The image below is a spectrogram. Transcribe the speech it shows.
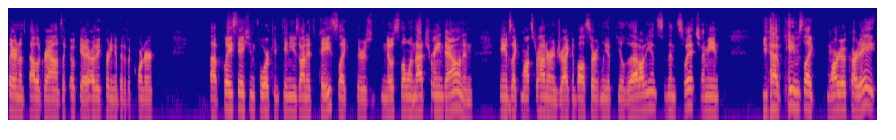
PlayerUnknown's Battlegrounds, like, okay, are they turning a bit of a corner? Uh, PlayStation 4 continues on its pace, like, there's no slowing that train down, and games like Monster Hunter and Dragon Ball certainly appeal to that audience. And then Switch, I mean, you have games like Mario Kart 8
